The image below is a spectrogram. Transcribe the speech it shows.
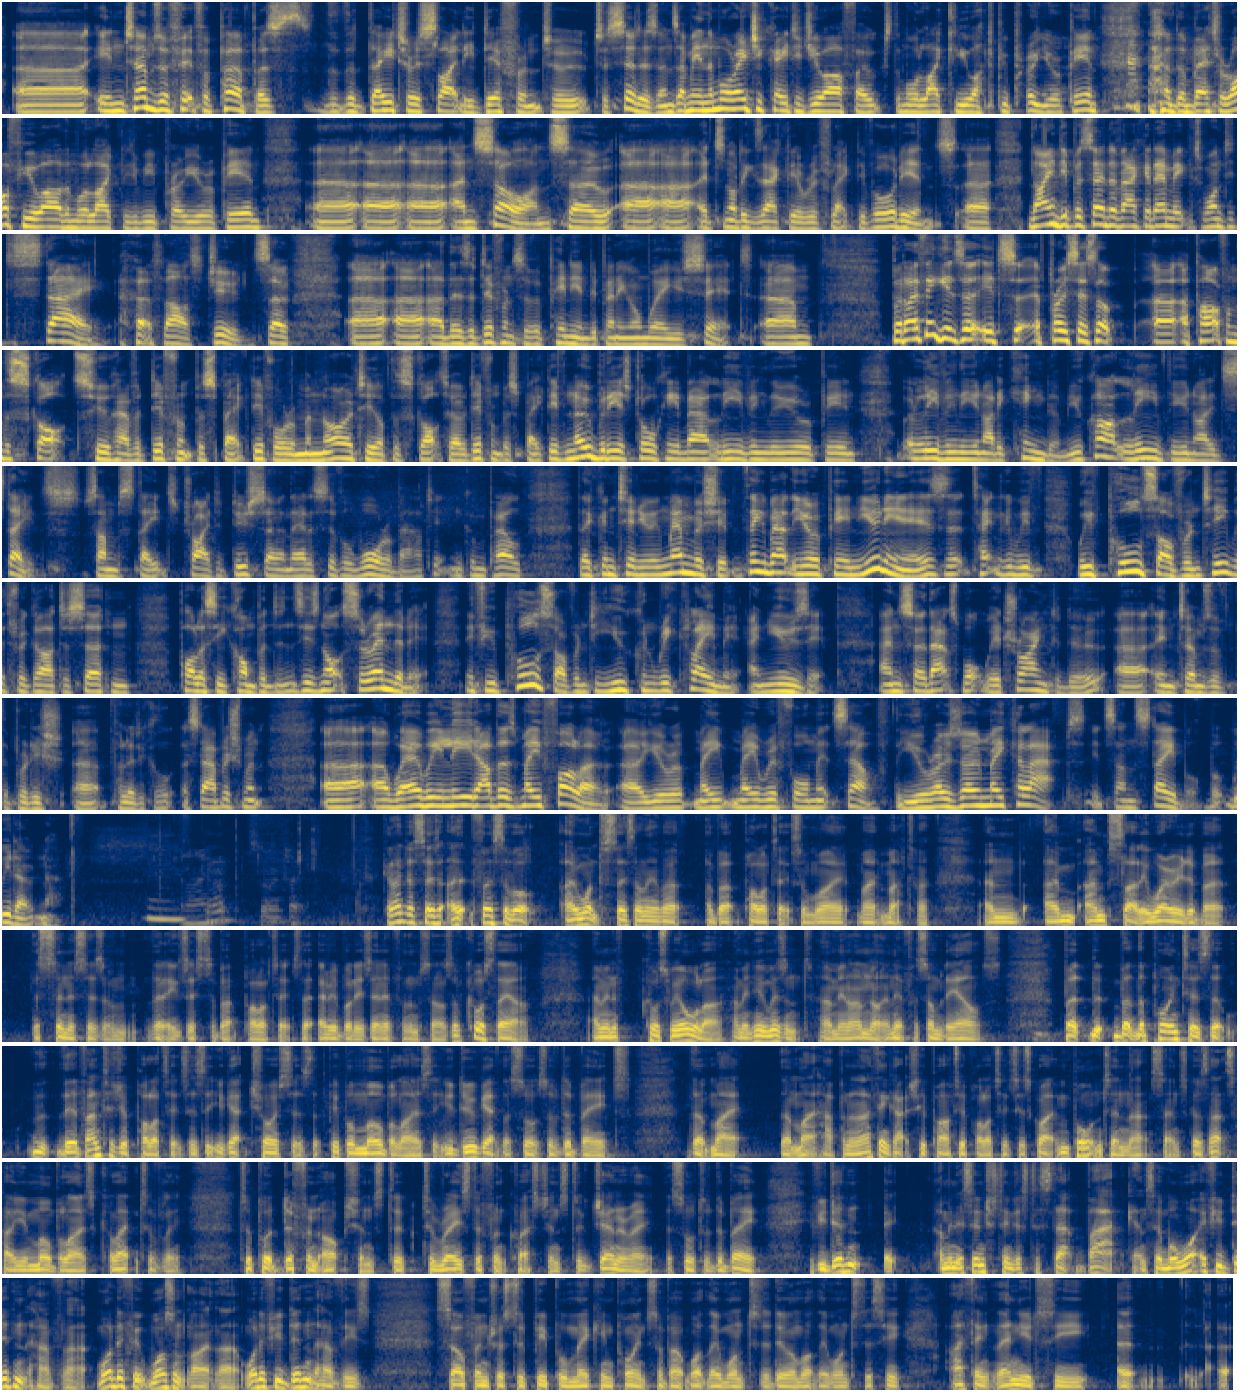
Uh, in terms of fit for purpose, the, the, data is slightly different to, to citizens. I mean, the more educated you are, folks, the more likely you are to be pro European. the better off you are, the more likely to be pro European, uh, uh, uh, and so on. So uh, uh, it's not exactly a reflective audience. 90% of academics wanted to stay last June. So uh, uh, uh, there's a difference of opinion depending on where you sit. Um, but I think it's a it's a process that uh, apart from the Scots who have a different perspective, or a minority of the Scots who have a different perspective, nobody is talking about leaving the European, leaving the United Kingdom. You can't leave the United States. Some states tried to do so, and they had a civil war about it and compelled their continuing membership. The thing about the European Union is that technically we've we've pulled sovereignty with regard to certain policy competencies, not surrendered it. If you pull sovereignty, you can reclaim it and use it. And so that's what we're trying to do uh, in terms of the British uh, political establishment. Uh, uh where we lead, others may follow. Uh, Europe may, may reform itself. The Eurozone may collapse. It's unstable, but we don't know. Mm. Can I just say, uh, first of all, I want to say something about, about politics and why it might matter. And I'm, I'm slightly worried about the cynicism that exists about politics, that everybody's in it for themselves. Of course they are. I mean, of course we all are. I mean, who isn't? I mean, I'm not in it for somebody else. But the, but the point is that the advantage of politics is that you get choices, that people mobilise, that you do get the sorts of debates that might that might happen. And I think actually party politics is quite important in that sense because that's how you mobilise collectively to put different options, to, to raise different questions, to generate the sort of debate. If you didn't, I mean, it's interesting just to step back and say, well, what if you didn't have that? What if it wasn't like that? What if you didn't have these self interested people making points about what they wanted to do and what they wanted to see? I think then you'd see a,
